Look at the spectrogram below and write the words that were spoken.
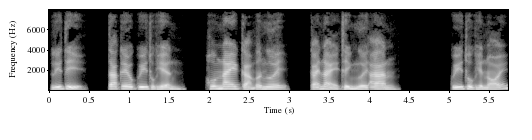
Lý tỷ, ta kêu Quý Thục Hiền, hôm nay cảm ơn ngươi, cái này thỉnh ngươi an. Quý Thục Hiền nói,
